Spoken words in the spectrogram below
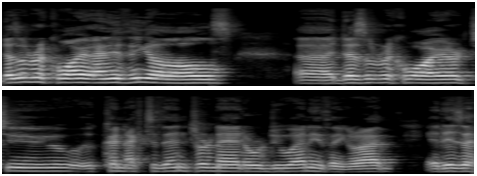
doesn't require anything else. Uh, doesn't require to connect to the internet or do anything, right? It is a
